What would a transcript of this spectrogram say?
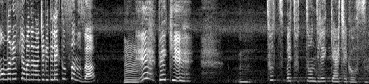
mumları üflemeden önce bir dilek tutsanıza. Eh, peki. Tut ve tuttuğun dilek gerçek olsun.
